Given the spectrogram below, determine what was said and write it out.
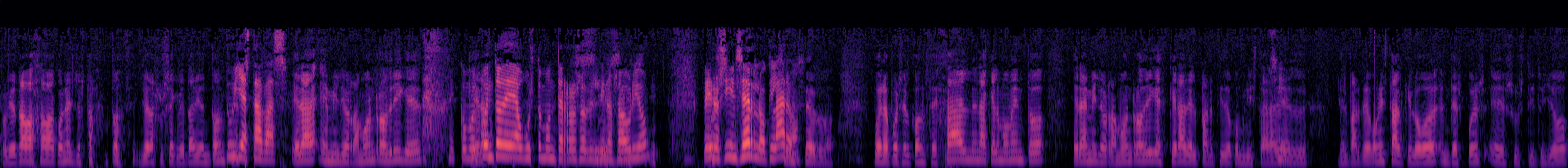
porque yo trabajaba con él, yo estaba entonces, yo era su secretario entonces. Tú ya estabas. Era Emilio Ramón Rodríguez. Como el cuento de Augusto Monterroso del dinosaurio, pero pues sin serlo, claro. Sin serlo. Bueno, pues el concejal en aquel momento era Emilio Ramón Rodríguez, que era del Partido Comunista, era del del Partido Comunista, al que luego después eh, sustituyó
